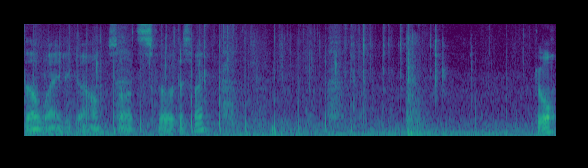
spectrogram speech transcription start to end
the way to go, so let's go this way. Cool.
